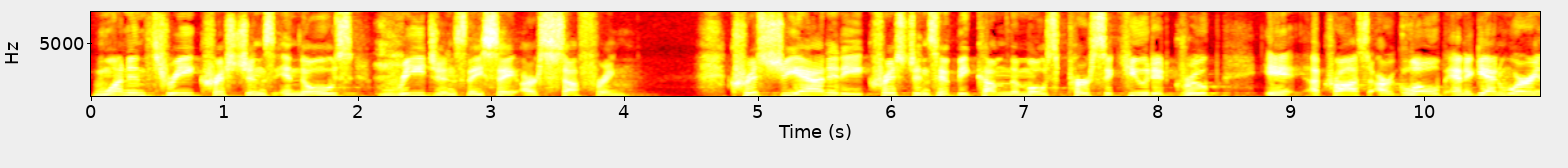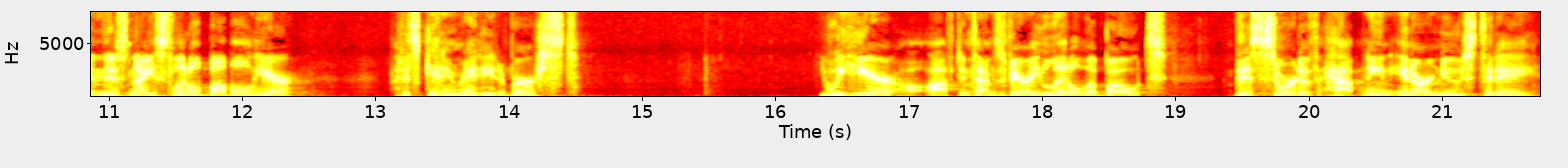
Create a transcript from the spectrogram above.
One in three Christians in those regions, they say, are suffering. Christianity, Christians have become the most persecuted group across our globe. And again, we're in this nice little bubble here, but it's getting ready to burst. We hear oftentimes very little about this sort of happening in our news today.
